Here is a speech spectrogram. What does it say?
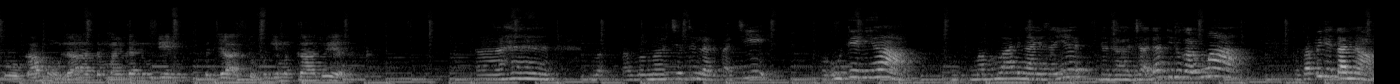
Oh, kamulah temankan Udin sejak tu pergi Mekah tu ya? Ah, ma- ma- Macam tu lah pakcik. Udin ni ha. Mama dengan ayah saya dah dah ajak dah tidur kat rumah. Tetapi dia tak nak.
